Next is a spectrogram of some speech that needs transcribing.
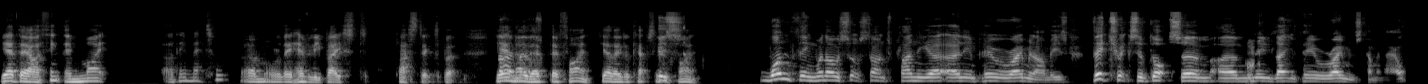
Yeah, they. Are. I think they might. Are they metal? Um, or are they heavily based plastics? But yeah, No, no, they're they're fine. Yeah, they look absolutely fine. One thing when I was sort of starting to plan the uh, early Imperial Roman armies, Victrix have got some um, new late Imperial Romans coming out.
